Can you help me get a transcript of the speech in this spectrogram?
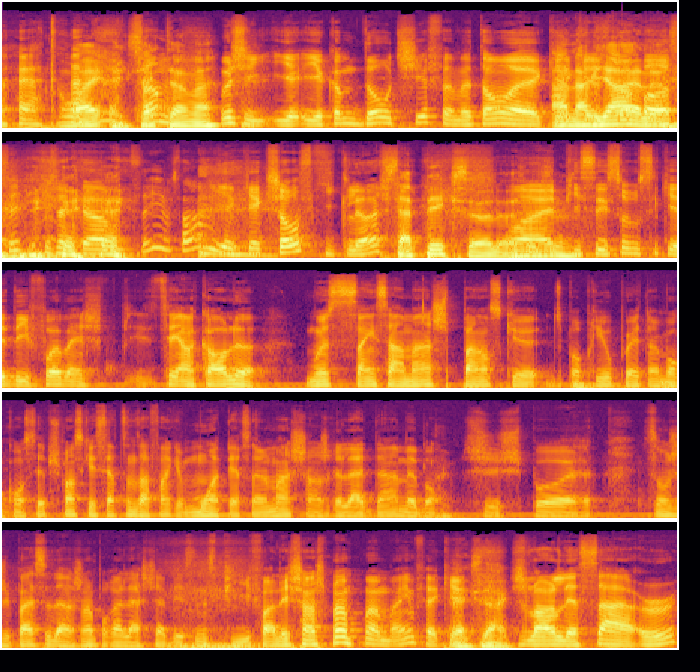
attends. Ouais, exactement. Moi, il y, a- il y a comme d'autres chiffres, mettons, euh, que, En que arrière, je dois là. passer. Puis j'étais comme, tu sais, il me semble, il y a quelque chose qui cloche. Ça pique, ça, là. Ouais, puis c'est sûr aussi que des fois, ben, tu sais, encore là, moi, sincèrement, je pense que du proprio peut être un bon concept. Je pense qu'il y a certaines affaires que moi, personnellement, je changerais là-dedans, mais bon, je, je suis pas. euh, disons, j'ai pas assez d'argent pour aller acheter à business puis faire les changements moi-même, fait que Exact. je leur laisse ça à eux.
